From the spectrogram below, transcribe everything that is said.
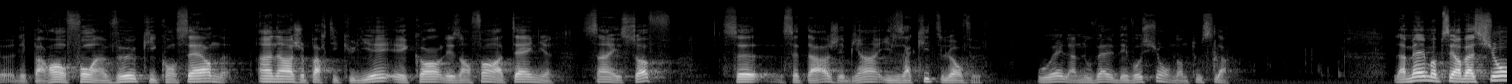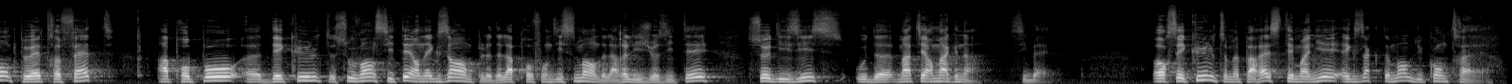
Euh, les parents font un vœu qui concerne un âge particulier et quand les enfants atteignent sains et saufs cet âge, eh bien, ils acquittent leur vœu. Où est la nouvelle dévotion dans tout cela? La même observation peut être faite à propos euh, des cultes souvent cités en exemple de l'approfondissement de la religiosité, ceux d'Isis ou de Mater Magna, Cybèle. Or, ces cultes me paraissent témoigner exactement du contraire.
